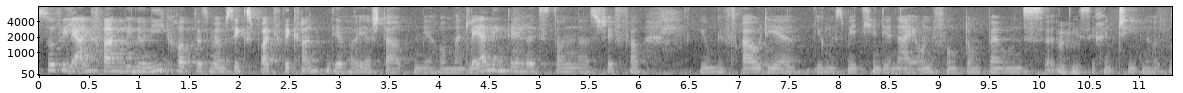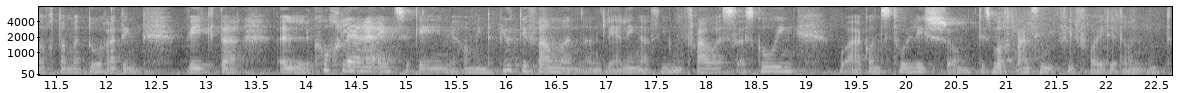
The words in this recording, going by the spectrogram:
so viele Anfragen wie noch nie gehabt. Also wir haben sechs Praktikanten, die heuer starten. Wir haben einen Lehrling, der jetzt dann als Chef junge Frau, die, junges Mädchen, die neu anfängt dann bei uns, äh, mhm. die sich entschieden hat, nach der Matura den Weg der äh, Kochlehre einzugehen. Wir haben in der Beauty Farm einen, einen Lehrling als junge Frau als, als Going, wo auch ganz toll ist und das macht wahnsinnig viel Freude dann. Und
